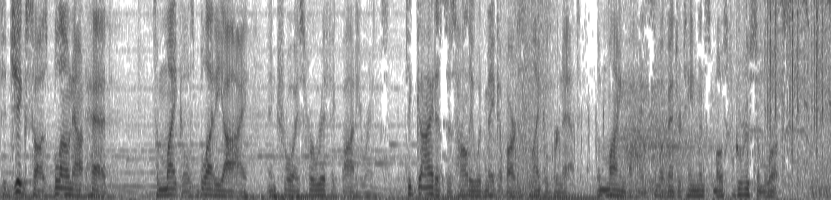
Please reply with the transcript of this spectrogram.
to Jigsaw's blown out head, to Michael's bloody eye, and Troy's horrific body rings. To guide us is Hollywood makeup artist Michael Burnett, the mind behind some of entertainment's most gruesome looks.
